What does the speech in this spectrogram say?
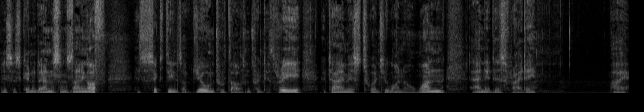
this is Kenneth Anderson signing off. It's the 16th of June 2023. The time is 21.01 and it is Friday. Bye.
